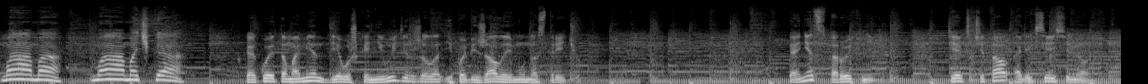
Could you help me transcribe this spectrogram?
«Мама! Мамочка!». В какой-то момент девушка не выдержала и побежала ему навстречу. Конец второй книги. Текст читал Алексей Семенов.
